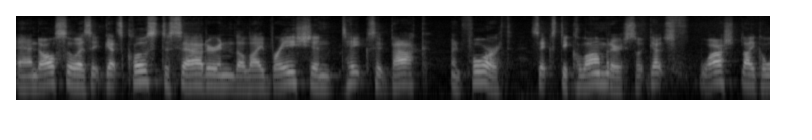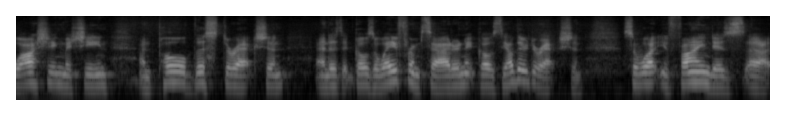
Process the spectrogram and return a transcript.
And also, as it gets close to Saturn, the libration takes it back and forth 60 kilometers. So it gets washed like a washing machine and pulled this direction. And as it goes away from Saturn, it goes the other direction. So what you find is uh,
